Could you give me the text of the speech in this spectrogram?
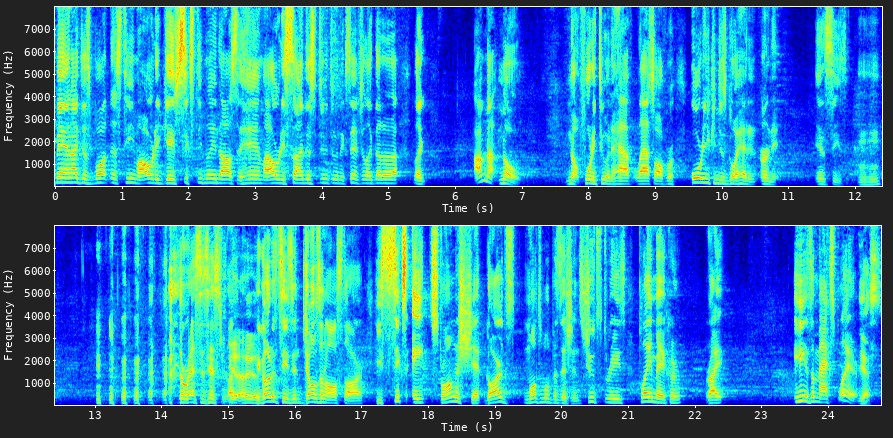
Man, I just bought this team. I already gave $60 million to him. I already signed this dude to an extension, like da da da. Like, I'm not, no, no, 42 and a half, last offer, or you can just go ahead and earn it in season. Mm-hmm. the rest is history. Like, Yeah, yeah. You go to the season, Joe's an all-star. He's 6'8", strong as shit, guards multiple positions, shoots threes, playmaker, right? He is a max player. Yes.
